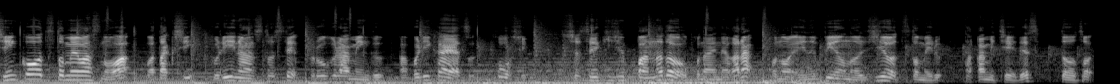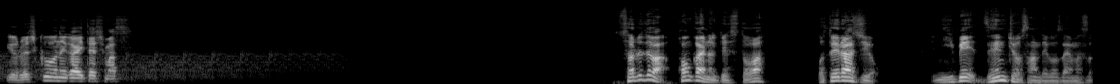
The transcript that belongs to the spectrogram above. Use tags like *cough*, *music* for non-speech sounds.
進行を務めますのは私、フリーランスとしてプログラミング、アプリ開発、講師、書籍出版などを行いながらこの NPO の理事を務める高道恵です。どうぞよろしくお願いいたします。それでは今回のゲストはお寺ジオ、ニベ全長さんでございます。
